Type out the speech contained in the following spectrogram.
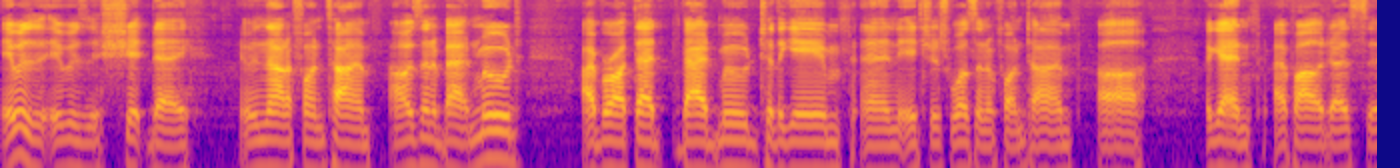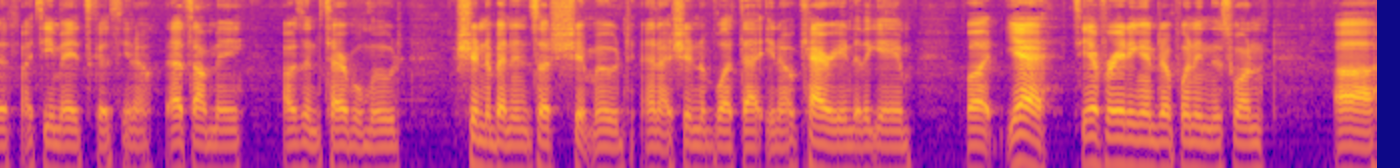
it was it was a shit day. It was not a fun time. I was in a bad mood. I brought that bad mood to the game, and it just wasn't a fun time. Uh, again, I apologize to my teammates because you know that's on me. I was in a terrible mood. Shouldn't have been in such a shit mood, and I shouldn't have let that you know carry into the game. But yeah, TF rating ended up winning this one. Uh,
